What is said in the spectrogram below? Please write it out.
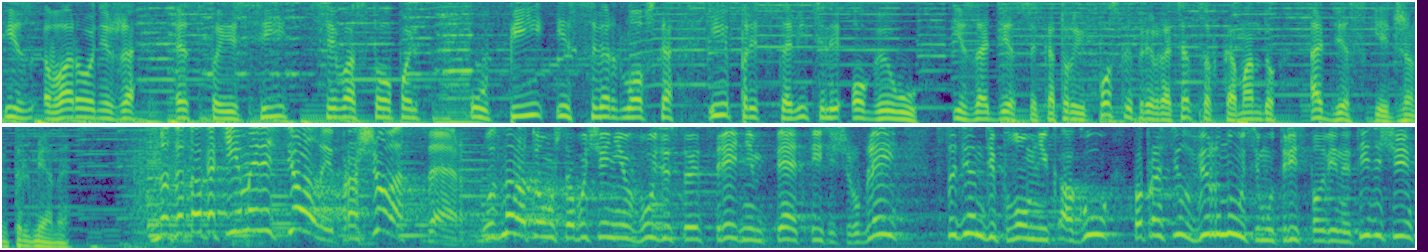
из Воронежа, СПСИ Севастополь, УПИ из Свердловска и представители ОГУ из Одессы, которые после превратятся в команду «Одесские джентльмены». Но зато какие мы веселые! Прошу вас, сэр! Узнав о том, что обучение в ВУЗе стоит в среднем 5000 рублей, студент-дипломник АГУ попросил вернуть ему 3500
